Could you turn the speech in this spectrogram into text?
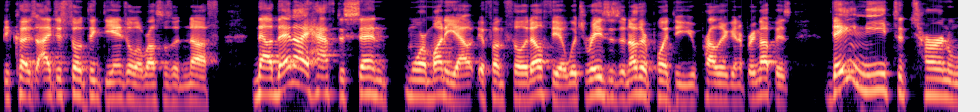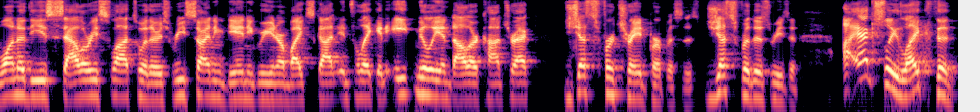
because I just don't think D'Angelo Russell's enough. Now then I have to send more money out if I'm Philadelphia, which raises another point that you probably are going to bring up is they need to turn one of these salary slots, whether it's re-signing Danny Green or Mike Scott, into like an eight million dollar contract just for trade purposes, just for this reason. I actually like the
